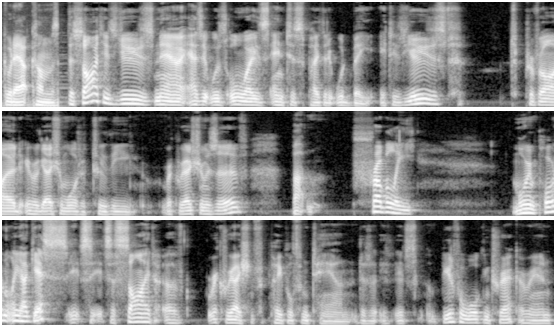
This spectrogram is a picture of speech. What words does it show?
good outcomes. The site is used now as it was always anticipated it would be. It is used to provide irrigation water to the recreation reserve, but probably more importantly, I guess it's it's a site of recreation for people from town. A, it's a beautiful walking track around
